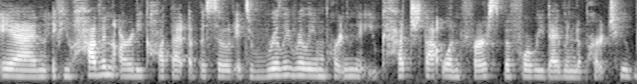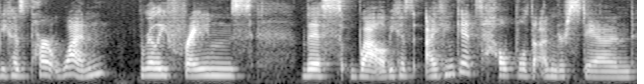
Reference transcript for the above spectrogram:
And if you haven't already caught that episode, it's really, really important that you catch that one first before we dive into part two because part one really frames this well because I think it's helpful to understand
